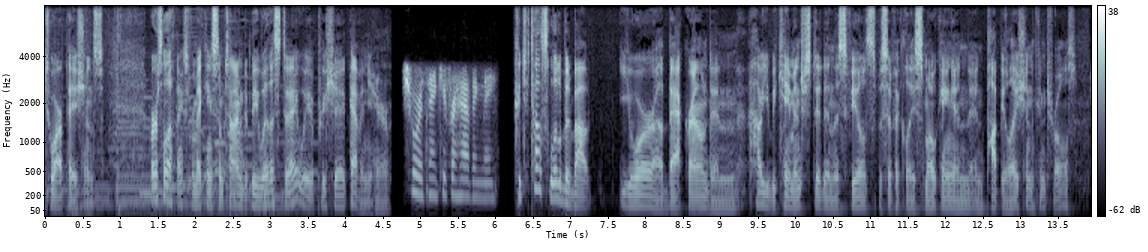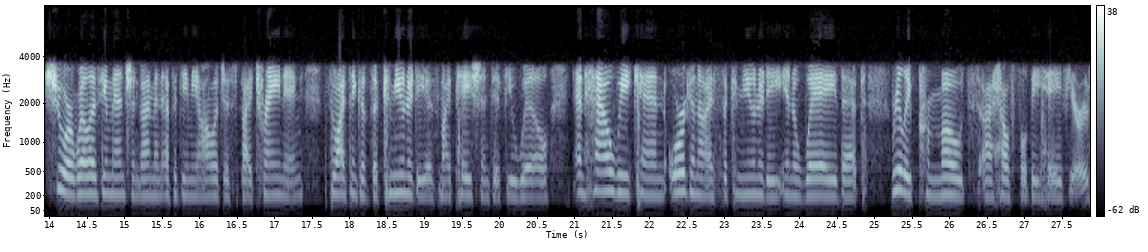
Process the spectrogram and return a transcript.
to our patients. Ursula, thanks for making some time to be with us today. We appreciate having you here. Sure. Thank you for having me. Could you tell us a little bit about your uh, background and how you became interested in this field, specifically smoking and, and population controls? Sure. Well, as you mentioned, I'm an epidemiologist by training, so I think of the community as my patient, if you will, and how we can organize the community in a way that really promotes uh, healthful behaviors.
